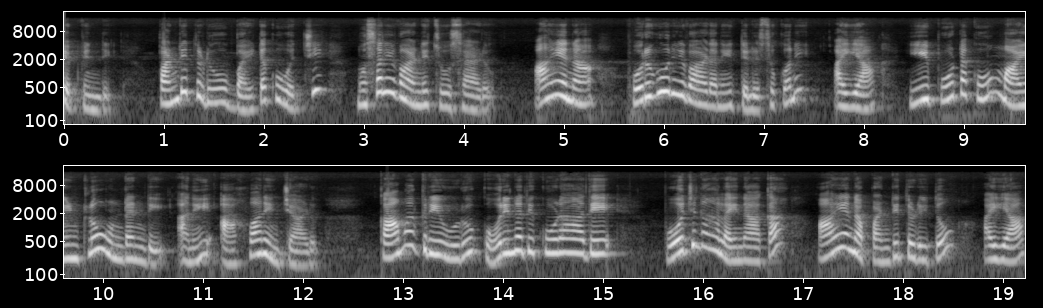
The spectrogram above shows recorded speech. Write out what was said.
చెప్పింది. పండితుడు బయటకు వచ్చి ముసలివాణ్ణి చూశాడు. ఆయన పొరుగురివాడని తెలుసుకొని అయ్యా ఈ పూటకు మా ఇంట్లో ఉండండి అని ఆహ్వానించాడు. కామగ్రీవుడు కోరినది కూడా అదే. భోజనాలైనాక ఆయన పండితుడితో అయ్యా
